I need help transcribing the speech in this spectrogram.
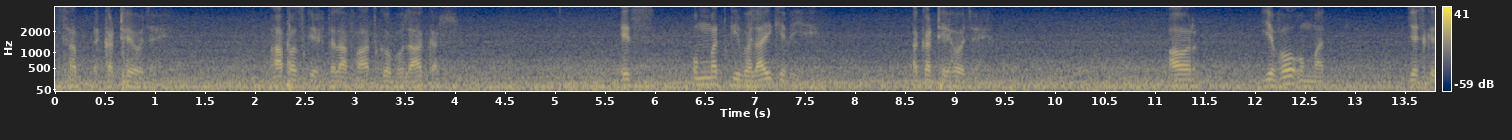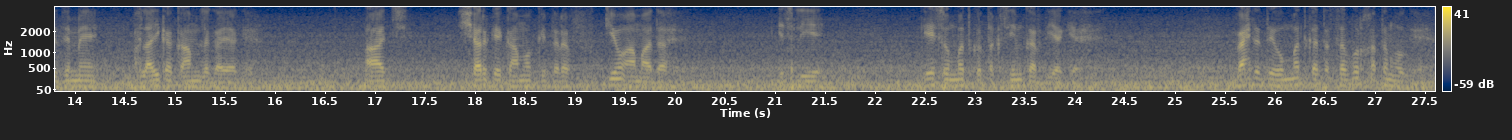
सब इकट्ठे हो जाएँ, आपस के अख्तलाफात को भुलाकर इस उम्मत की भलाई के लिए इकट्ठे हो जाएँ। और ये वो उम्मत जिसके ज़िम्मे भलाई का काम लगाया गया। आज शर के कामों की तरफ़ क्यों आमादा है? इसलिए इस उम्मत को तकसीम कर दिया गया है। वहदत उम्मत का तस्वुर ख़त्म हो गया है।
